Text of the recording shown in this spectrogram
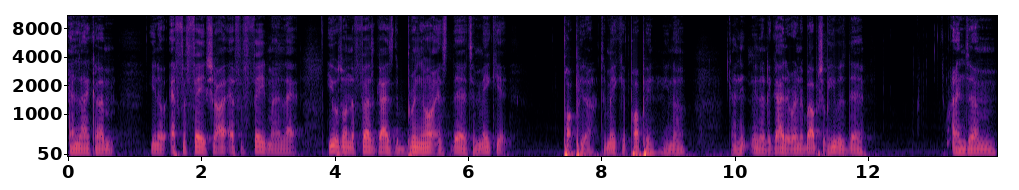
And like um, you know, F for Fade, shout out Fade, man. Like he was one of the first guys to bring artists there to make it popular, to make it popping, you know. And you know, the guy that ran the barbershop, he was there. And um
